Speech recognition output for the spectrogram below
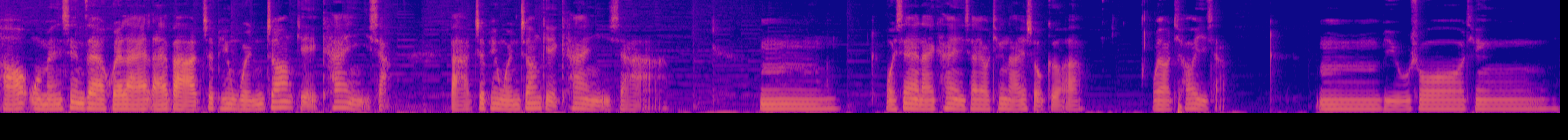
好，我们现在回来，来把这篇文章给看一下，把这篇文章给看一下。嗯，我现在来看一下要听哪一首歌啊？我要挑一下。嗯，比如说听，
